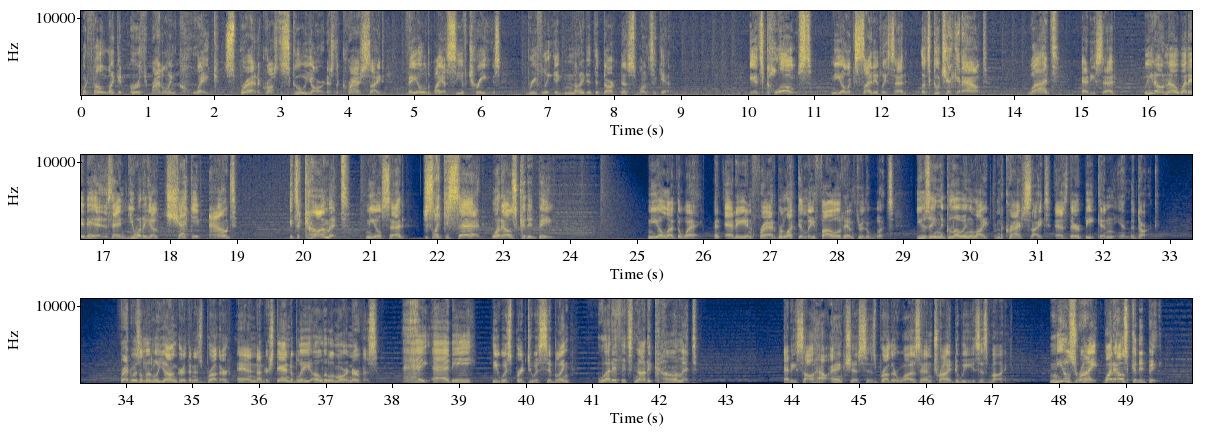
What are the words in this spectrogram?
What felt like an earth-rattling quake spread across the schoolyard as the crash site, veiled by a sea of trees, briefly ignited the darkness once again. "'It's close!' Neil excitedly said. "'Let's go check it out!' "'What?' Eddie said. "'We don't know what it is, and you want to go check it out?' "'It's a comet!' Neil said. "'Just like you said! What else could it be?' Neil led the way, and Eddie and Fred reluctantly followed him through the woods, using the glowing light from the crash site as their beacon in the dark. Fred was a little younger than his brother and, understandably, a little more nervous. "'Hey, Eddie,' he whispered to his sibling, "'what if it's not a comet?' Eddie saw how anxious his brother was and tried to ease his mind. "'Neil's right. What else could it be?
